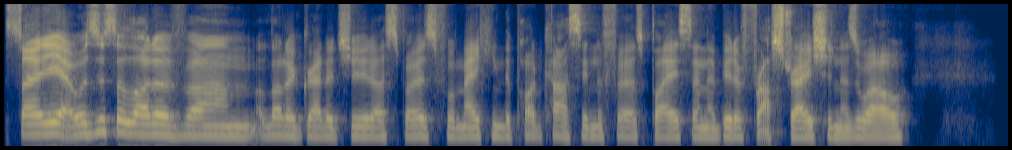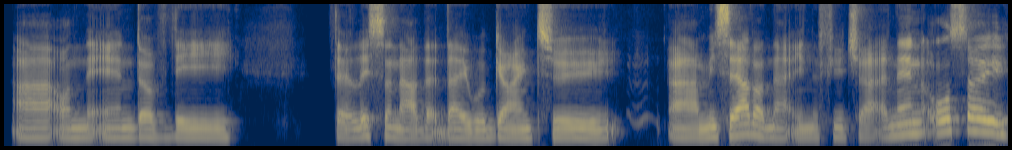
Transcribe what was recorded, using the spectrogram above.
So yeah, it was just a lot of um a lot of gratitude, I suppose, for making the podcast in the first place, and a bit of frustration as well uh, on the end of the the listener that they were going to uh, miss out on that in the future. And then also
